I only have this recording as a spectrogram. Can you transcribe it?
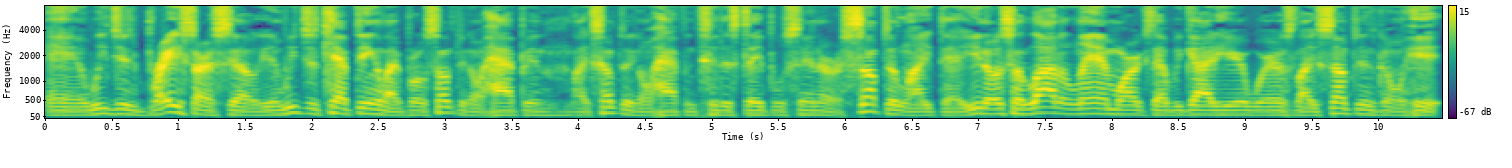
and we just braced ourselves and we just kept thinking like bro something gonna happen like something gonna happen to the staples center or something like that. You know it's a lot of landmarks that we got here where it's like something's gonna hit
